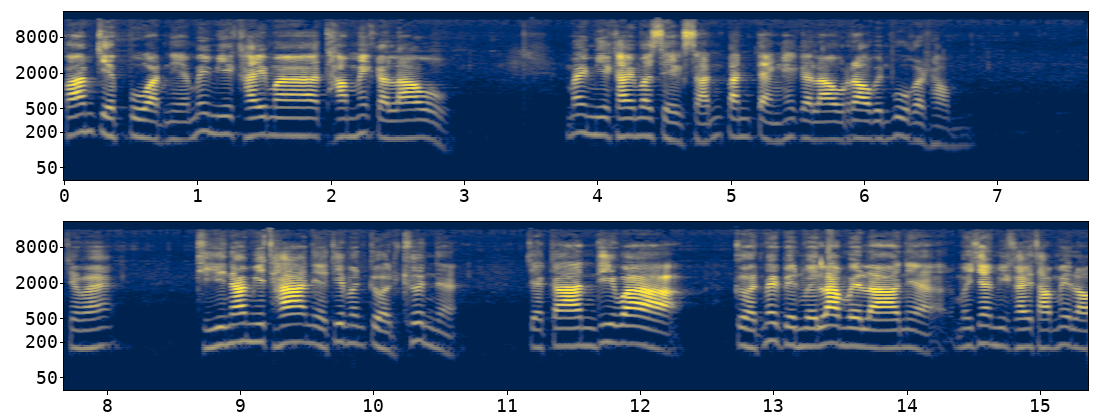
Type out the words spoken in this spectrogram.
ความเจ็บปวดเนี่ยไม่มีใครมาทำให้กับเรา ไม่มีใครมาเสกสรรปันแต่งให้กับเรา เราเป็นผู้กระทำใช่ไหม ทีนามิทะเนี่ยที่มันเกิดขึ้นเนี่ยจากการที่ว่าเกิดไม่เป็นเวลาเวลาเนี่ย ไม่ใช่มีใครทำให้เรา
